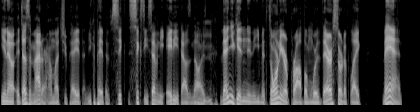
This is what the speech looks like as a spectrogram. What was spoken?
You know, it doesn't matter how much you pay them. You could pay them six, 60, 70, 80,000 dollars. Mhm. Then you get into an even thornier problem where they're sort of like, man,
